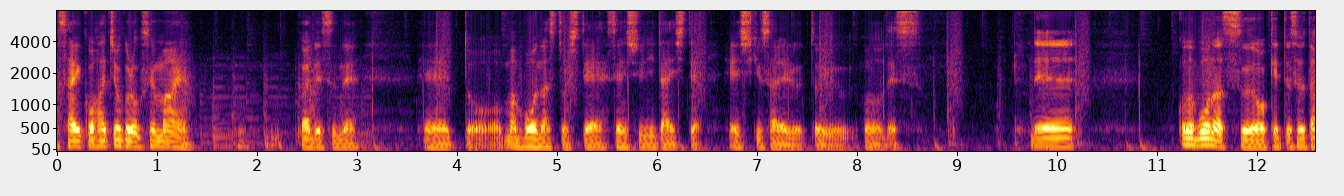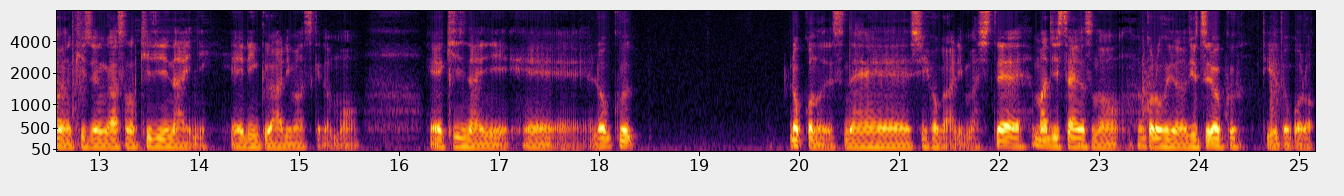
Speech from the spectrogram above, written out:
最高8億6千万円がですね、えー、っと、まあ、ボーナスとして選手に対して、支給されるというものです。で、このボーナスを決定するための基準がその記事内に、え、リンクがありますけども、え、記事内に、えー、6 6個のですね指標がありまして、まあ、実際のそのゴルフでの実力っていうところ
